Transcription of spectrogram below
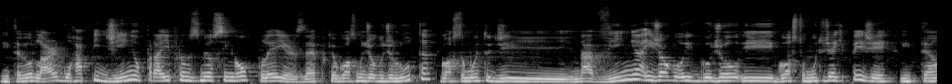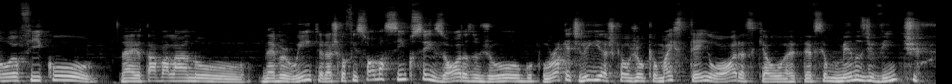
então eu largo rapidinho para ir para os meus single players, né? Porque eu gosto muito de jogo de luta, gosto muito de navinha e jogo e, e gosto muito de RPG. Então eu fico né, eu tava lá no Neverwinter, acho que eu fiz só umas 5, 6 horas no jogo. O Rocket League acho que é o jogo que eu mais tenho horas, que é o, deve ser menos de 20.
